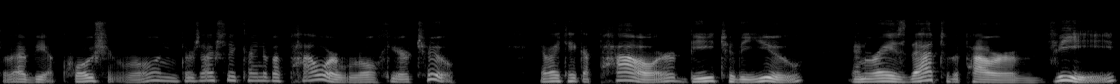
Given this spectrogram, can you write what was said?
So that would be a quotient rule, and there's actually kind of a power rule here too. If I take a power, b to the u, and raise that to the power of v,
